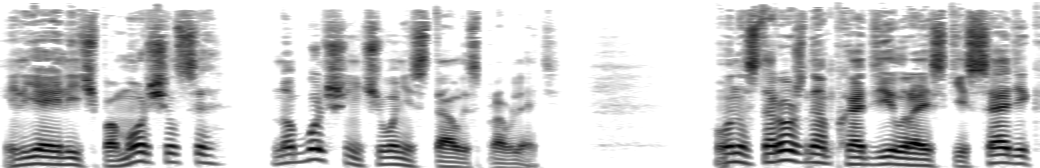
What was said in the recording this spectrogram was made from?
Илья Ильич поморщился, но больше ничего не стал исправлять. Он осторожно обходил райский садик,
